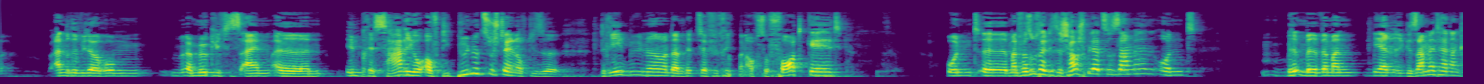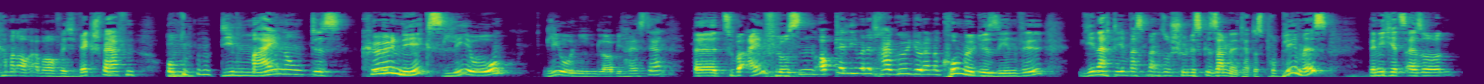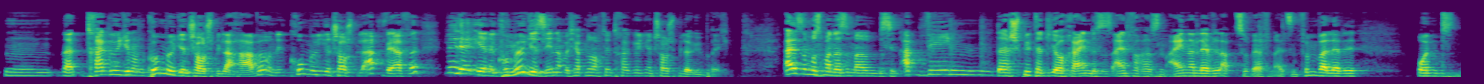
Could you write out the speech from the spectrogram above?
andere wiederum ermöglicht es einem, äh, ein Impresario auf die Bühne zu stellen, auf diese Drehbühne. Und dann wird- dafür kriegt man auch sofort Geld. Und äh, man versucht halt diese Schauspieler zu sammeln und wenn man mehrere gesammelt hat, dann kann man auch aber auch welche wegschwerfen, um die Meinung des Königs, Leo, Leonin, glaube ich, heißt er, äh, zu beeinflussen, ob der lieber eine Tragödie oder eine Komödie sehen will, je nachdem, was man so Schönes gesammelt hat. Das Problem ist, wenn ich jetzt also einen Tragödien- und Komödienschauspieler habe und den Komödienschauspieler abwerfe, will der eher eine Komödie sehen, aber ich habe nur noch den Tragödienschauspieler übrig. Also muss man das immer ein bisschen abwägen. Da spielt natürlich auch rein, dass es einfacher ist, ein Einer-Level abzuwerfen als ein Fünfer-Level. Und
